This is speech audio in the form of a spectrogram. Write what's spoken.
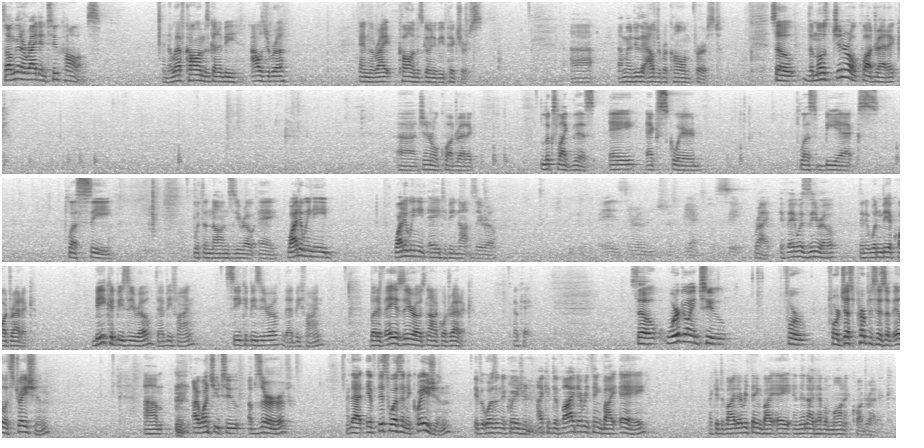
So I'm going to write in two columns. And the left column is going to be algebra, and the right column is going to be pictures. Uh, I'm going to do the algebra column first. So the most general quadratic uh, general quadratic looks like this: a x squared plus bx plus c with a non-zero a. Why do we need why do we need a to be not zero? Because if A is zero, then it should just be x plus c. Right. If a was zero, then it wouldn't be a quadratic. b could be zero, that'd be fine. c could be zero, that'd be fine. But if a is zero, it's not a quadratic. Okay. So we're going to, for for just purposes of illustration, um, I want you to observe that if this was an equation, if it was an equation, I could divide everything by a. I could divide everything by a, and then I'd have a monic quadratic.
